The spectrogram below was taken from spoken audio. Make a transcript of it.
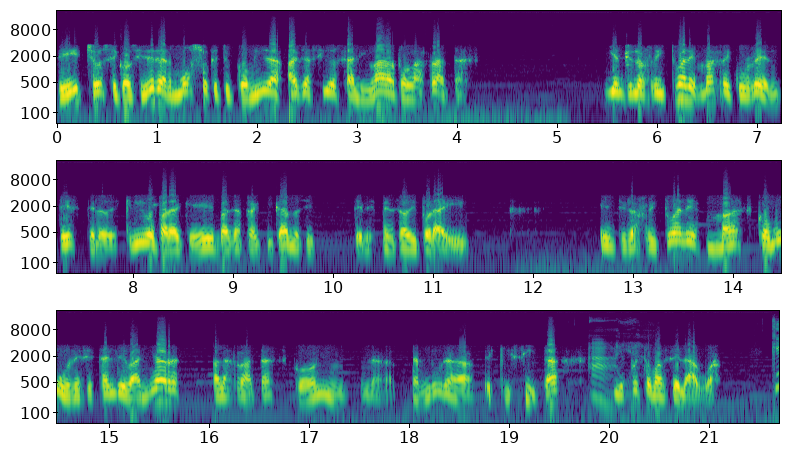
De hecho, se considera hermoso que tu comida haya sido salivada por las ratas. Y entre los rituales más recurrentes, te lo describo para que vayas practicando si tenés pensado ir por ahí, entre los rituales más comunes está el de bañar a las ratas con una ternura exquisita Ah, y después tomarse el agua. ¿Qué?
